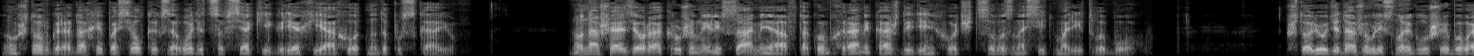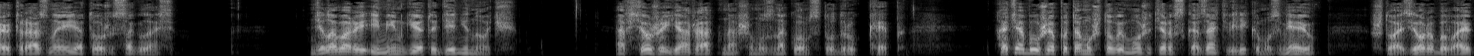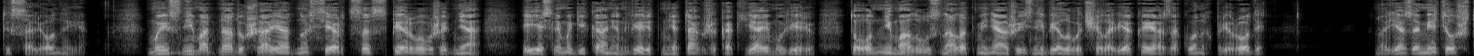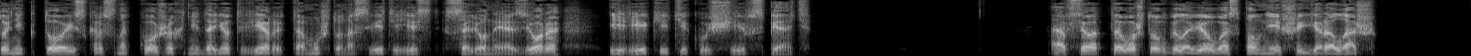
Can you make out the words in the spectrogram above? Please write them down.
Ну, что в городах и поселках заводится всякий грех, я охотно допускаю. Но наши озера окружены лесами, а в таком храме каждый день хочется возносить молитвы Богу. Что люди даже в лесной глуши бывают разные, я тоже согласен. Деловары и Минги — это день и ночь. А все же я рад нашему знакомству, друг Кэп. Хотя бы уже потому, что вы можете рассказать великому змею, что озера бывают и соленые. Мы с ним одна душа и одно сердце с первого же дня, и если магиканин верит мне так же, как я ему верю, то он немало узнал от меня о жизни белого человека и о законах природы. Но я заметил, что никто из краснокожих не дает веры тому, что на свете есть соленые озера и реки, текущие вспять. А все от того, что в голове у вас полнейший яролаж,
